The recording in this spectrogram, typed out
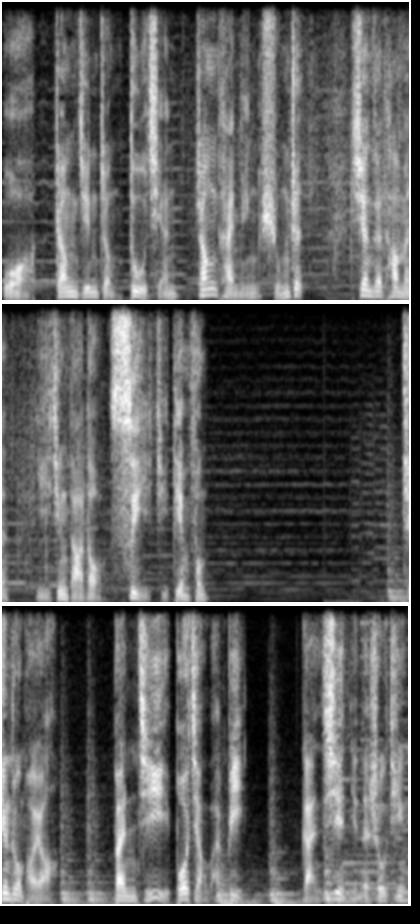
我、张金正、杜钱、张泰明、熊振，现在他们已经达到 C 级巅峰。听众朋友，本集已播讲完毕，感谢您的收听。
